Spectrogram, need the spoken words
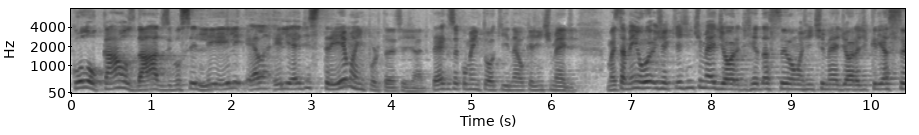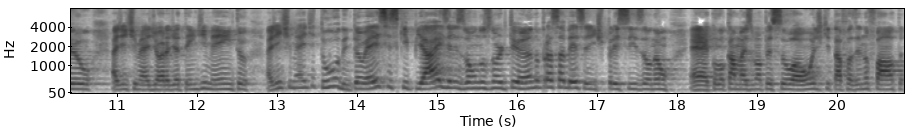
colocar os dados e você ler ele, ela, ele é de extrema importância já. Até que você comentou aqui, né, o que a gente mede. Mas também hoje aqui a gente mede hora de redação, a gente mede hora de criação, a gente mede hora de atendimento, a gente mede tudo. Então esses KPIs eles vão nos norteando para saber se a gente precisa ou não é, colocar mais uma pessoa, onde que está fazendo falta.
